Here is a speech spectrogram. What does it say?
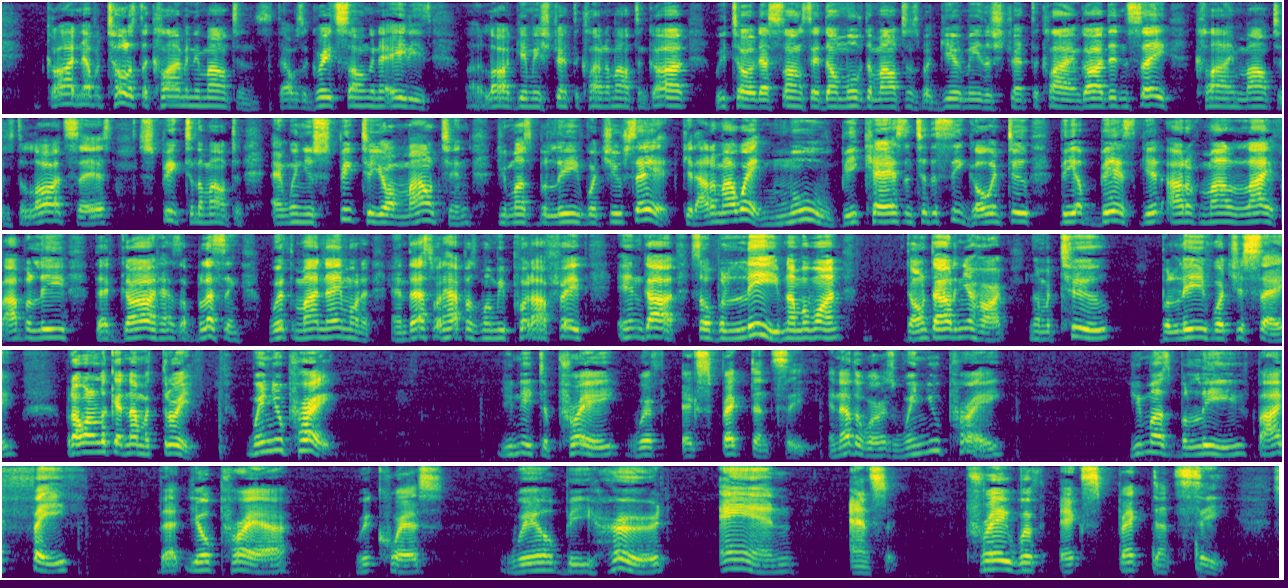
God never told us to climb any mountains. That was a great song in the 80s Uh, Lord, give me strength to climb the mountain. God, we told that song said, Don't move the mountains, but give me the strength to climb. God didn't say climb mountains. The Lord says, Speak to the mountain. And when you speak to your mountain, you must believe what you've said. Get out of my way. Move. Be cast into the sea. Go into the abyss. Get out of my life. I believe that God has a blessing with my name on it. And that's what happens when we put our faith in God. So believe, number one, don't doubt in your heart. Number two, believe what you say. But I want to look at number three. When you pray, you need to pray with expectancy. In other words, when you pray, you must believe by faith that your prayer request will be heard and answered. Pray with expectancy.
